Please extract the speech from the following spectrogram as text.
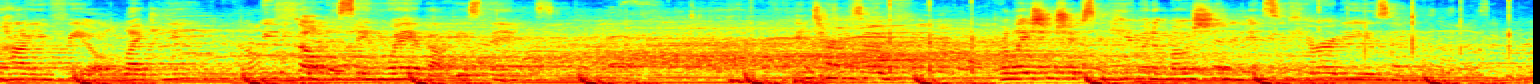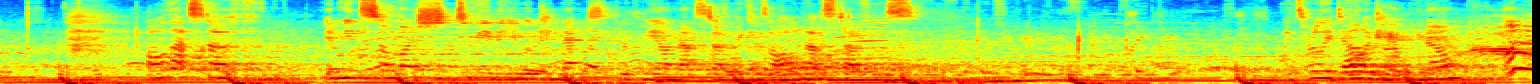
know how you feel. Like you, we felt the same way about these things. In terms of relationships and human emotion and insecurities and all that stuff, it means so much to me that you would connect with me on that stuff because all of that stuff is, it's really delicate, you know?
